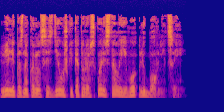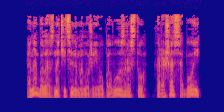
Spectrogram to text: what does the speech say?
Вилли познакомился с девушкой, которая вскоре стала его любовницей. Она была значительно моложе его по возрасту, хороша собой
